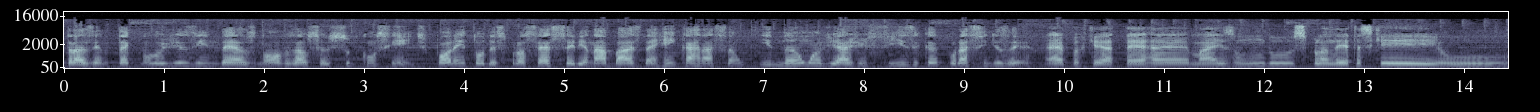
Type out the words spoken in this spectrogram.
trazendo tecnologias e ideias novas aos seus subconscientes. Porém, todo esse processo seria na base da reencarnação e não uma viagem física, por assim dizer. É, porque a Terra é mais um dos planetas que o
